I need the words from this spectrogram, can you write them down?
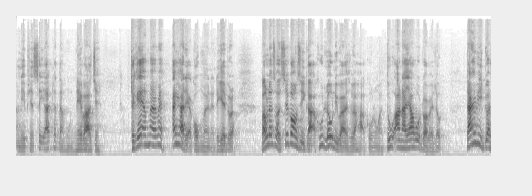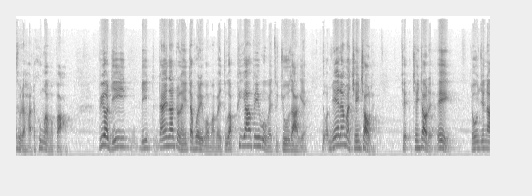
အနေဖြင့်စိတ်အားထက်သန်မှုနှဲပါခြင်းတကယ်အမှန်ပဲအဲ့ဟာတွေအကုန်မှန်တယ်တကယ်ပြောတာဘာလို့လဲဆိုတော့စစ်ကောင်စီကအခုလုံနေပါလေဆိုတဲ့ဟာအကုန်လုံးကသူအာဏာရဖို့အတွက်ပဲလုံ တယ်တိုင်းပြည်အတွက်ဆိုတဲ့ဟာတစ်ခုမှမပါဘူးပြီးတော့ဒီဒီတိုင်းသားတော်လိုင်းတပ်ဖွဲ့တွေပေါ်မှာပဲ तू ကဖိအားပေးဖို့ပဲ तू စ조사ခဲ့ तू အမြဲတမ်းမှချင်းချောက်တယ်ချင်းချောက်တယ်အေးလုံချင်တာ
